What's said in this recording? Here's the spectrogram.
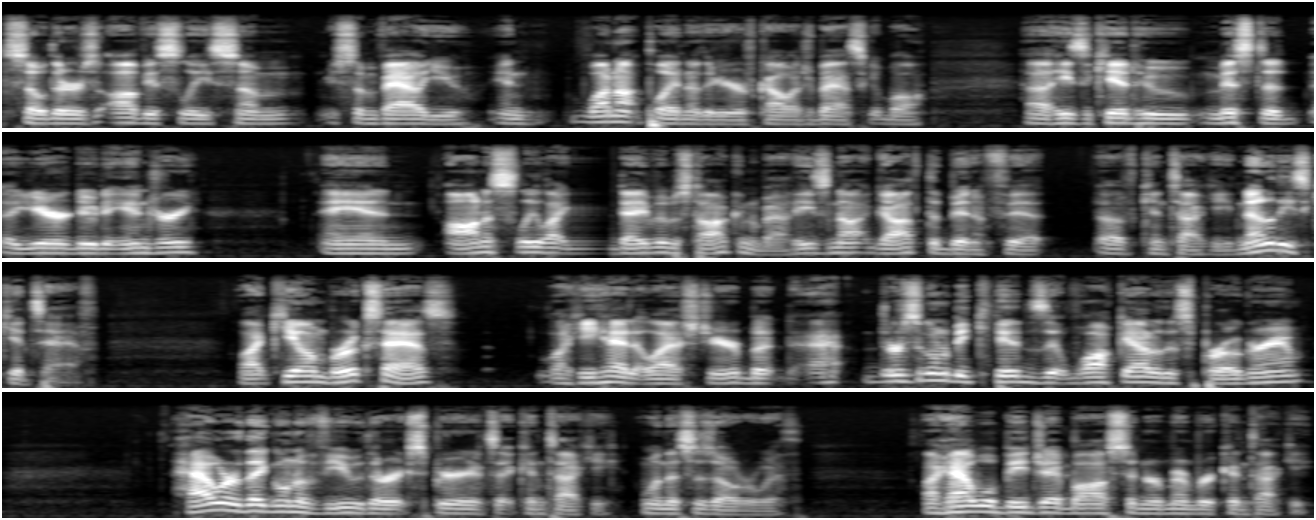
So there's obviously some some value in why not play another year of college basketball. Uh, he's a kid who missed a, a year due to injury, and honestly, like David was talking about, he's not got the benefit of Kentucky. None of these kids have. Like Keion Brooks has, like he had it last year, but uh, there's going to be kids that walk out of this program – how are they going to view their experience at Kentucky when this is over with? Like, how will B.J. Boston remember Kentucky?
